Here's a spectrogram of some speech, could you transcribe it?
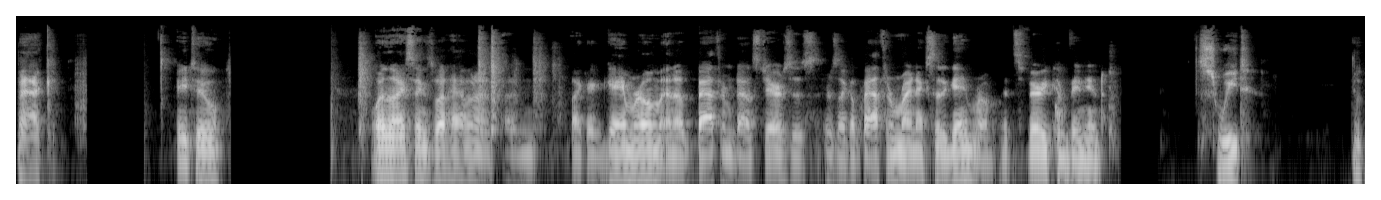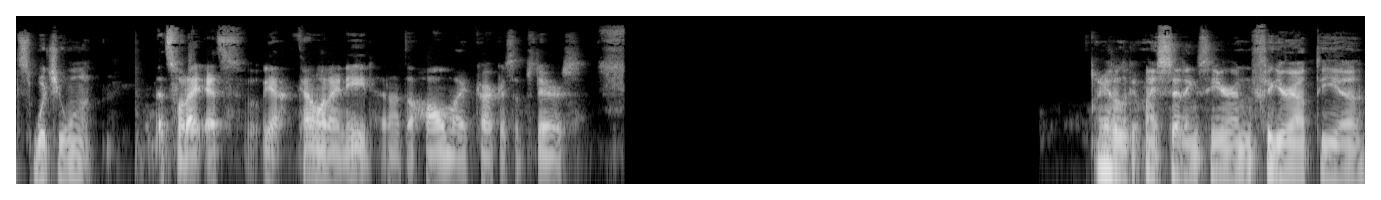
Back. Me too. One of the nice things about having a, a like a game room and a bathroom downstairs is there's like a bathroom right next to the game room. It's very convenient. Sweet. That's what you want. That's what I. That's yeah, kind of what I need. I don't have to haul my carcass upstairs. I got to look at my settings here and figure out the uh,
